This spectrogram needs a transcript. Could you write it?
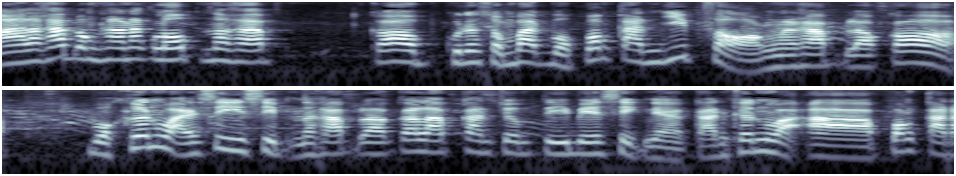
มาแล้วครับรองเท้านักรบนะครับ ก็คุณสมบัติบวกป้องกัน 22 นะครับ แล้วก็บวกเคลื่อนไหว 40 นะครับ แล้วก็รับการโจมตีเบสิกเนี่ย การเคลื่อนไหวอ่าป้องกัน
